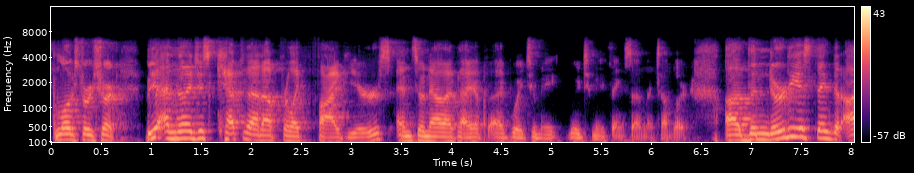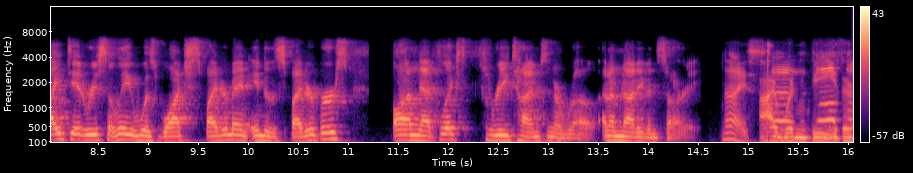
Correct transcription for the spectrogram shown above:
long story short but yeah and then i just kept that up for like five years and so now I've, I, have, I have way too many way too many things on my tumblr uh, the nerdiest thing that i did recently was watch spider-man into the spider-verse on netflix three times in a row and i'm not even sorry Nice. I wouldn't be either.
